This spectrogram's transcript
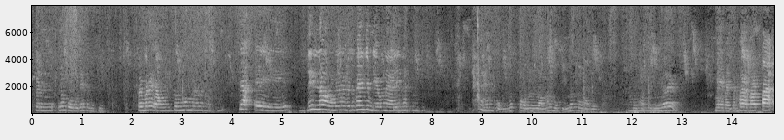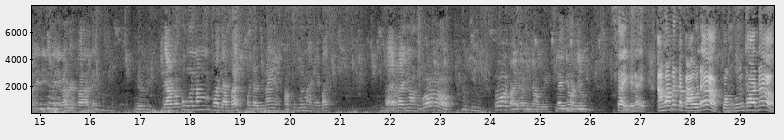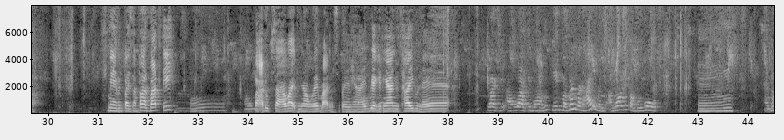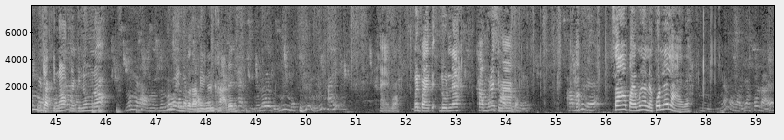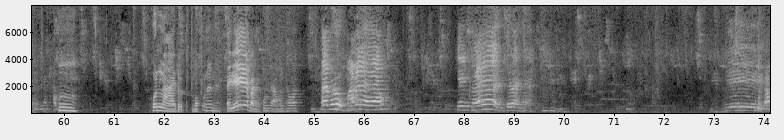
เป็นน้องโกได้สมัยกินเพิ่นไม่ได้เอาต้นมะม่วงมาจะเอ๋ลิ้นน้องมันจะแบ่งจำเดียวนาลิ้นนะเงินถุงก็โตเลยลองมันหมดกินมันมาเลยมันทำกินเลยแม่ไปสัมภาษณ์บ้านป้าอะไรดีแม่เราไปป้าเลยเดี๋ยว ไปเอากระปุกเงินน้ำพอจันไปพอจันอยู่ไหนเอาปุกเงินมาให้แม่ไปไปอะไรย้อนอยู่บ่โอ้ยไปแล้วพี่น้องเลยได้ย้อนอยู่ใส่ก็ได้ เอามาเปิดกระเป๋าเด้อกล่องเงินทอนเด้อแม่เป็นไปสัมภาษณ์บัตรติโอ้ป้าลูกสาวไว้พี่น้องเอ้ยบ้านนี่สิไปหาเฮ็ดเวียกเฮ็ดงานอยู่ไทยพุ่นแหละว่าสิเอาว่าสิบ่ให้มันกินมันมันมันให้มันเอาน้อยนี่ก็บ่อยู่อืม อันนั้นไม่อยากกินเนาะอยากกินนมเนาะมันไม่เอามันโอ้ยนกกระดาษมีเงินขาได้นี่ให้กินเลยมันมันบ่กินมันให้ให้บ่เพิ่นไปโดนนะคำเพิ่นได้สิมาบ่คำนี่แหละเช้าไปมื้อนั้นน่ะคนหลายๆเลยอืมนั่นว่าอย่างคนหลายอย่างอย่างคำอืมคนหลายโดดบอกนั่นน่ะใส่เด้บัดนี้คนเอาเงินทอนได้บ่ลูกมาแล้วเก่งแท้ใช่ได้แท้ เย้เอา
